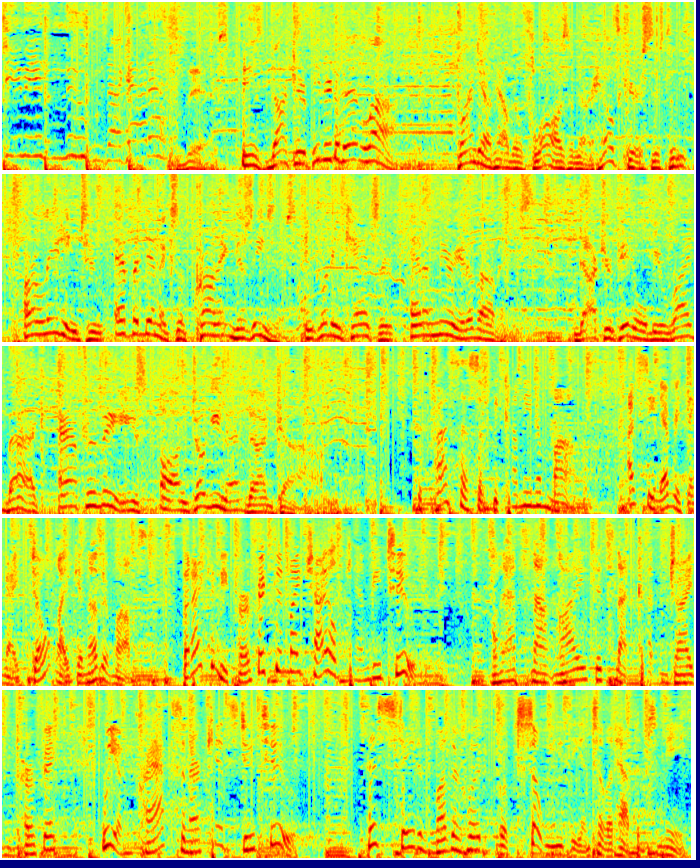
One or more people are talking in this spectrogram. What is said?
give me the news. I gotta. This is Dr. Peter DeWet Live. Find out how the flaws in our healthcare system are leading to epidemics of chronic diseases, including cancer and a myriad of others. Dr. Peter will be right back after these on TogiNet.com. The process of becoming a mom. I've seen everything I don't like in other moms, but I can be perfect and my child can be too. Well, that's not life. It's not cut and dried and perfect. We have cracks and our kids do too. This state of motherhood looked so easy until it happened to me.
